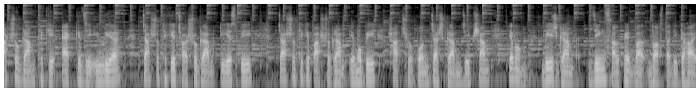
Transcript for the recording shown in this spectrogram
আটশো গ্রাম থেকে এক কেজি ইউরিয়া, চারশো থেকে ছয়শো গ্রাম টিএসপি, চারশো থেকে পাঁচশো গ্রাম এমওপি, সাতশো পঞ্চাশ গ্রাম জিপসাম এবং বিশ গ্রাম জিঙ্ক সালফেট বা দস্তা দিতে হয়।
